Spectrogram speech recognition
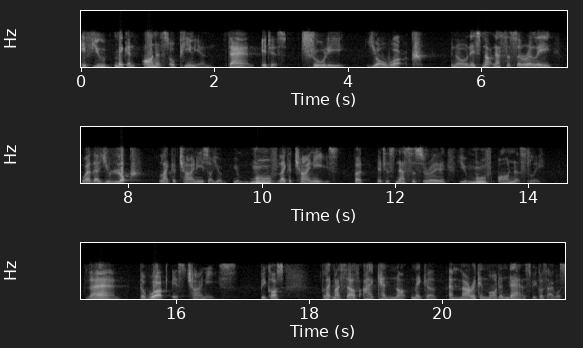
If you make an honest opinion, then it is truly your work. You know, and it's not necessarily whether you look like a Chinese or you, you move like a Chinese, but it is necessary you move honestly. Then the work is Chinese. Because, like myself, I cannot make an American modern dance because I was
